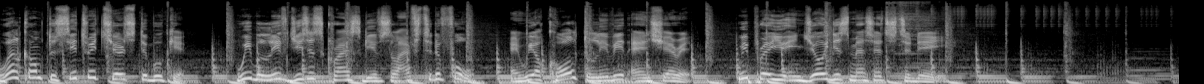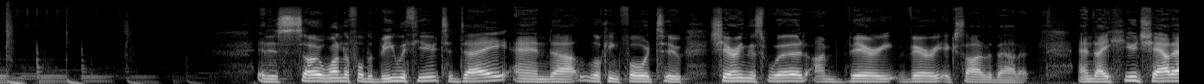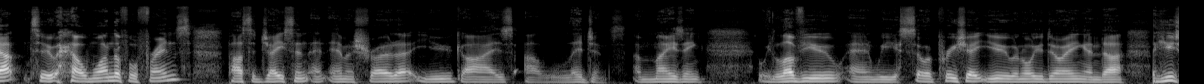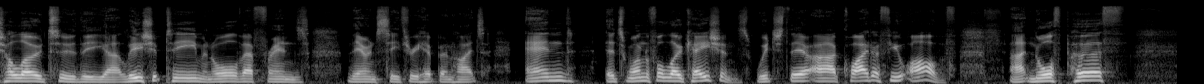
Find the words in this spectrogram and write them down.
Welcome to C3 Church The. We believe Jesus Christ gives lives to the full, and we are called to live it and share it. We pray you enjoy this message today. It is so wonderful to be with you today and uh, looking forward to sharing this word. I'm very, very excited about it. And a huge shout out to our wonderful friends, Pastor Jason and Emma Schroeder. You guys are legends. Amazing. We love you and we so appreciate you and all you're doing. And uh, a huge hello to the uh, leadership team and all of our friends there in C3 Hepburn Heights and its wonderful locations, which there are quite a few of. Uh, North Perth,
